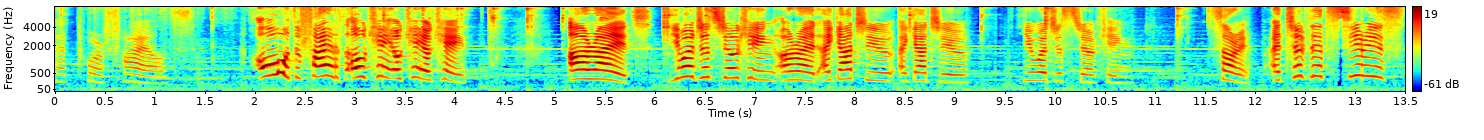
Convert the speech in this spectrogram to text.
That poor files. Oh, the files! Okay, okay, okay. Alright. You were just joking. Alright, I got you. I got you. You were just joking. Sorry. I took that serious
